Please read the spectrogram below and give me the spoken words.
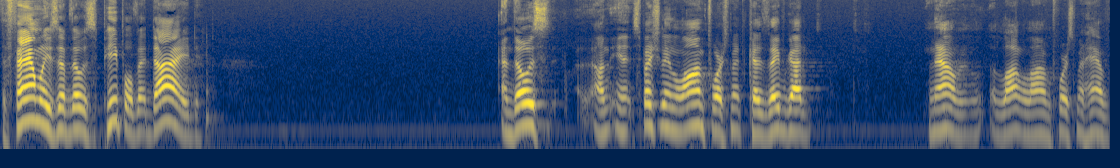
the families of those people that died, and those, especially in law enforcement, because they've got now a lot of law enforcement have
